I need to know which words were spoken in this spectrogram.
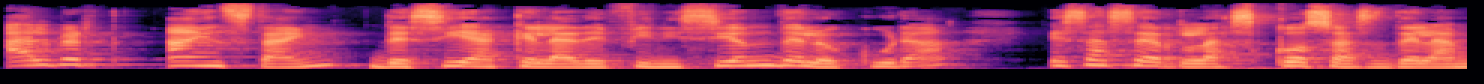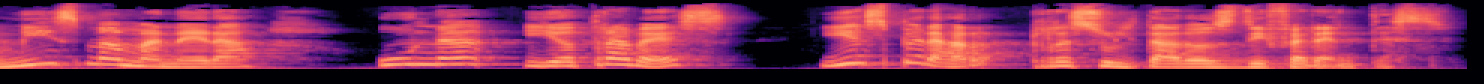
Albert Einstein decía que la definición de locura es hacer las cosas de la misma manera una y otra vez y esperar resultados diferentes.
